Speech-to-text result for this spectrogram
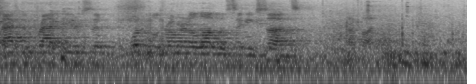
back with Brad Peterson, wonderful drummer, and along with singing sons. Have fun.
